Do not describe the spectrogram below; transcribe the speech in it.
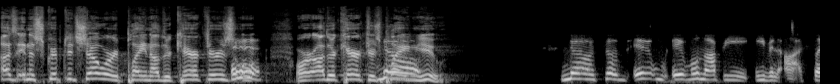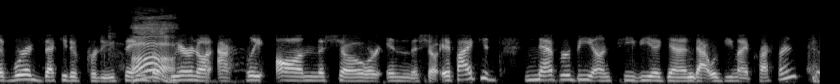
as in a scripted show or playing other characters or, or other characters No. playing you? No, so it it will not be even us. Like we're executive producing, Ah. but we're not actually on the show or in the show. If I could never be on TV again, that would be my preference.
